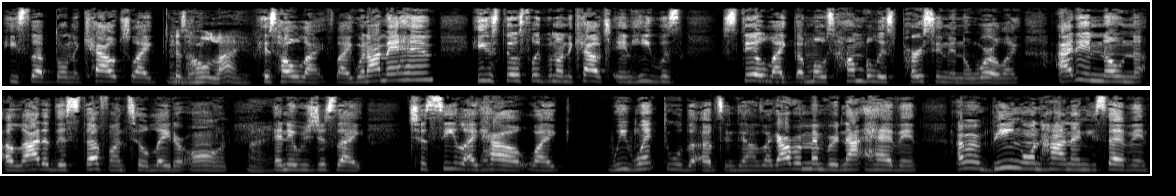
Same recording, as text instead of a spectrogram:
He slept on the couch like His whole life. His whole life. Like when I met him, he was still sleeping on the couch, and he was still like the most humblest person in the world. Like I didn't know a lot of this stuff until later on, Right. and it was just like to see like how like we went through the ups and downs. Like I remember not having. I remember being on High ninety seven,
